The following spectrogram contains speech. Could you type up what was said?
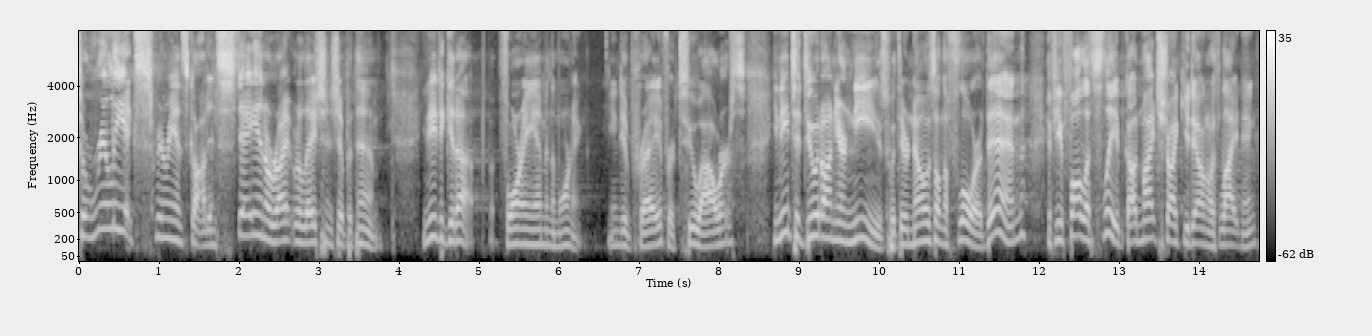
to really experience God and stay in a right relationship with Him. You need to get up at 4 a.m. in the morning. You need to pray for two hours. You need to do it on your knees with your nose on the floor. Then, if you fall asleep, God might strike you down with lightning.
